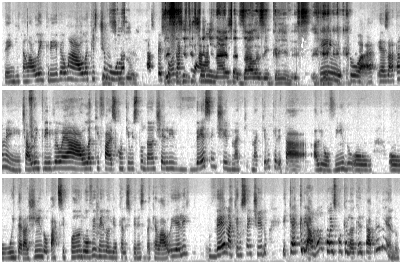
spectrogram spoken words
Entende? Então, a aula incrível é uma aula que estimula preciso, as pessoas a Precisa disseminar essas aulas incríveis. Isso, exatamente. A aula incrível é a aula que faz com que o estudante ele vê sentido na, naquilo que ele está ali ouvindo, ou, ou interagindo, ou participando, ou vivendo ali aquela experiência daquela aula, e ele vê naquilo sentido e quer criar alguma coisa com aquilo que ele está aprendendo.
